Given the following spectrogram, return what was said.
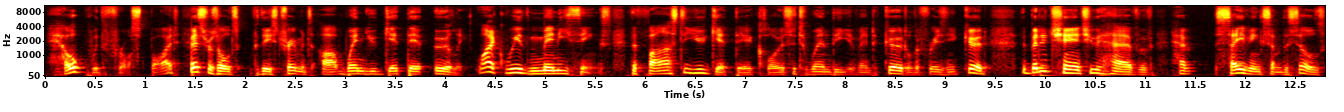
help with frostbite, best results for these treatments are when you get there early. Like with many things, the faster you get there closer to when the event occurred or the freezing occurred, the better chance you have of have saving some of the cells,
